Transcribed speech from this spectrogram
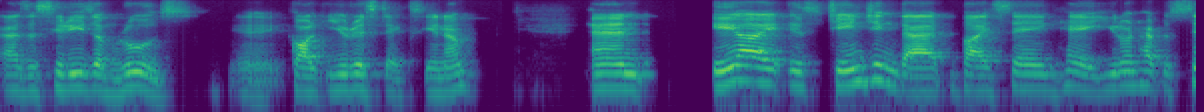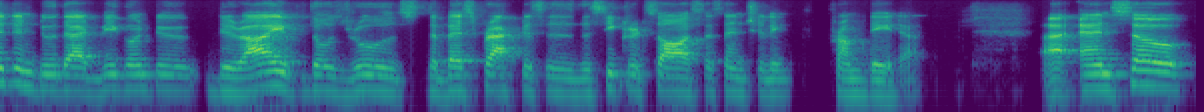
as a series of rules uh, called heuristics, you know? And AI is changing that by saying, hey, you don't have to sit and do that. We're going to derive those rules, the best practices, the secret sauce, essentially, from data. Uh, and so,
